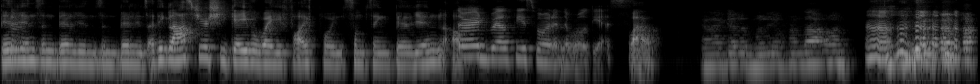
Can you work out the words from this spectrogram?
billions and billions and billions. I think last year she gave away five point something billion. Of... Third wealthiest woman in the world. Yes. Wow. Can I get a million from that one?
